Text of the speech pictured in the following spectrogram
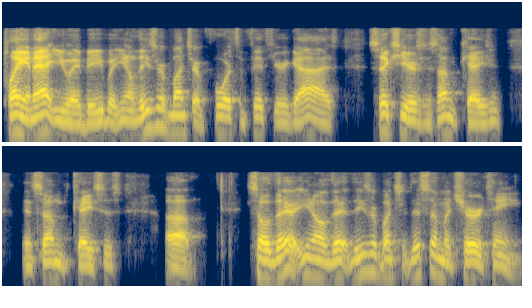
playing at UAB, but you know these are a bunch of fourth and fifth year guys, six years in some occasion, in some cases Uh, so they're, you know, they're, these are a bunch of this is a mature team,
